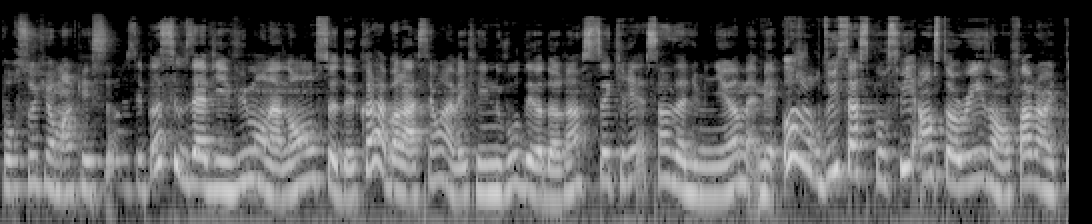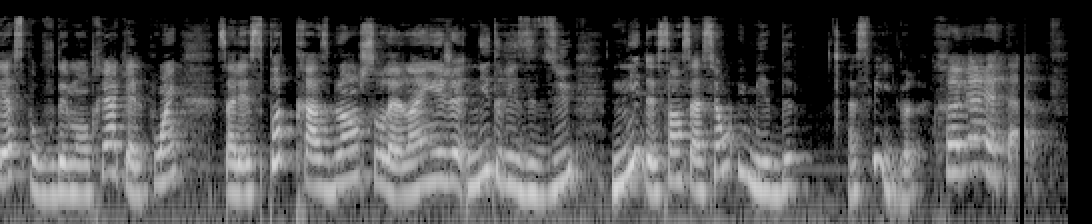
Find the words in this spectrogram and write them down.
pour ceux qui ont manqué ça. Je sais pas si vous aviez vu mon annonce de collaboration avec les nouveaux déodorants secrets sans aluminium, mais aujourd'hui, ça se poursuit en stories. On va faire un test pour vous démontrer à quel point ça laisse pas de traces blanches sur le linge, ni de résidus, ni de sensations humides. À suivre. Première étape.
